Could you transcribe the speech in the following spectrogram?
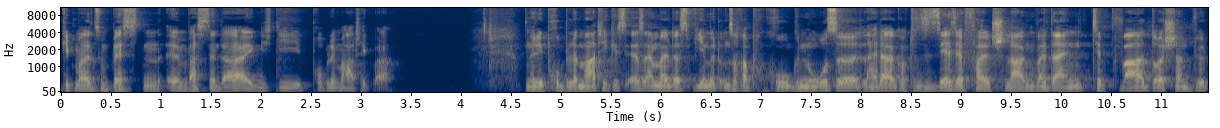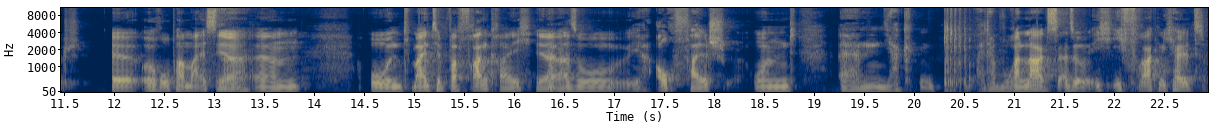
gib mal zum Besten, äh, was denn da eigentlich die Problematik war. Na, die Problematik ist erst einmal, dass wir mit unserer Prognose leider Gottes sehr, sehr falsch lagen, weil dein Tipp war, Deutschland wird äh, Europameister. Ja. Ähm, und mein Tipp war Frankreich. Ja. Äh, also ja, auch falsch. Und ähm, ja, pff, Alter, woran lag's? Also ich, ich frage mich halt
